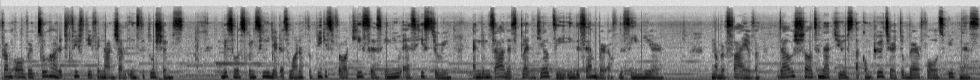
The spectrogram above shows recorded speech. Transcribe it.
from over 250 financial institutions. This was considered as one of the biggest fraud cases in US history, and Gonzalez pled guilty in December of the same year. Number 5. Thou shalt not use a computer to bear false witness.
